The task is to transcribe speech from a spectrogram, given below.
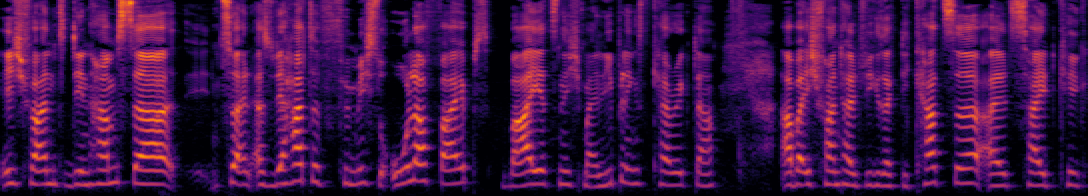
Ich fand den Hamster, also der hatte für mich so Olaf-Vibes, war jetzt nicht mein Lieblingscharakter, aber ich fand halt, wie gesagt, die Katze als Sidekick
